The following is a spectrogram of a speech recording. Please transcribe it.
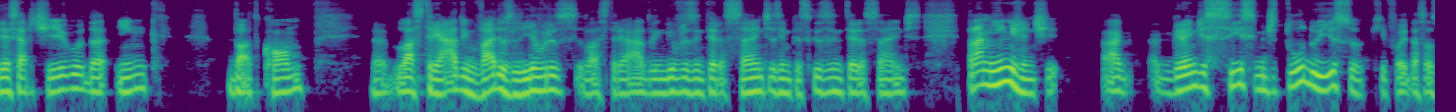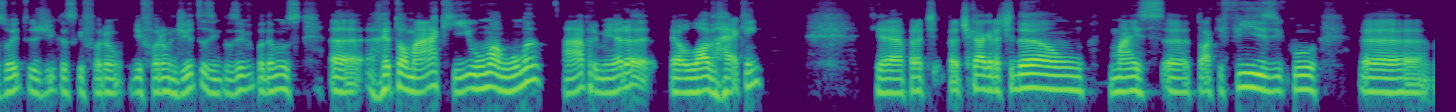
desse artigo da Inc.com. Eh, lastreado em vários livros, lastreado em livros interessantes, em pesquisas interessantes. Para mim, gente, a, a grandíssimo de tudo isso que foi dessas oito dicas que foram, que foram ditas, inclusive podemos uh, retomar aqui uma a uma. Tá? A primeira é o love hacking, que é praticar gratidão, mais uh, toque físico, uh,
